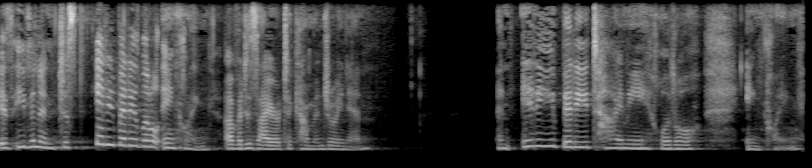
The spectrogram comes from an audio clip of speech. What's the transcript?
is even in just itty bitty little inkling of a desire to come and join in. An itty bitty tiny little inkling.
